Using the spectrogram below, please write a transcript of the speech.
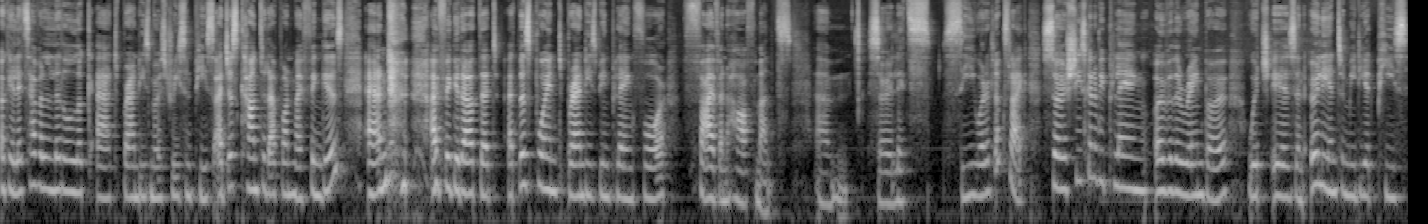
Okay, let's have a little look at Brandy's most recent piece. I just counted up on my fingers and I figured out that at this point Brandy's been playing for five and a half months. Um, so let's see what it looks like. So she's going to be playing Over the Rainbow, which is an early intermediate piece.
